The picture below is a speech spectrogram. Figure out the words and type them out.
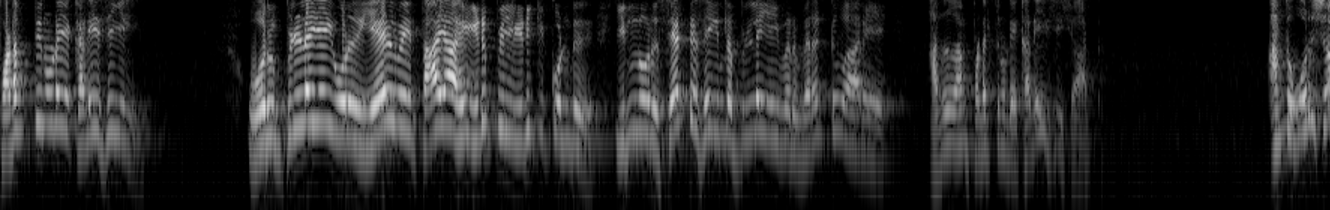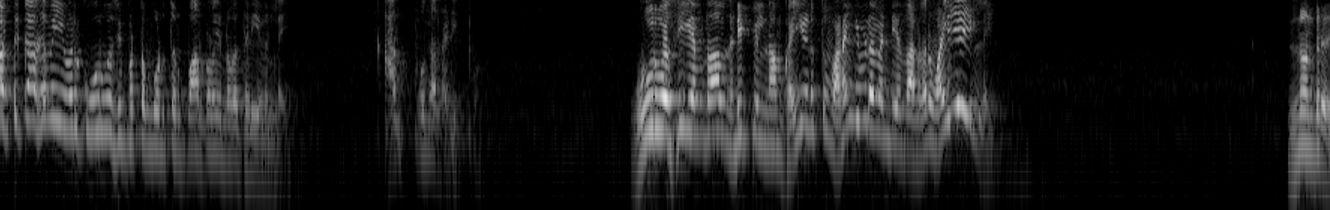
படத்தினுடைய கடைசியில் ஒரு பிள்ளையை ஒரு ஏழ்வை தாயாக இடுப்பில் இடுக்கிக் கொண்டு இன்னொரு சேட்டை செய்கின்ற பிள்ளையை இவர் விரட்டுவாரே. அதுதான் படத்தினுடைய கடைசி ஷாட் அந்த ஒரு ஷாட்டுக்காகவே இவருக்கு ஊர்வசி பட்டம் கொடுத்திருப்பார்களோ என்னவோ தெரியவில்லை. அற்புத நடிப்பு. ஊர்வசி என்றால் நடிப்பில் நாம் கையெடுத்து வணங்கிவிட வேண்டியதான் வேறு வழியே இல்லை. இன்னொன்று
